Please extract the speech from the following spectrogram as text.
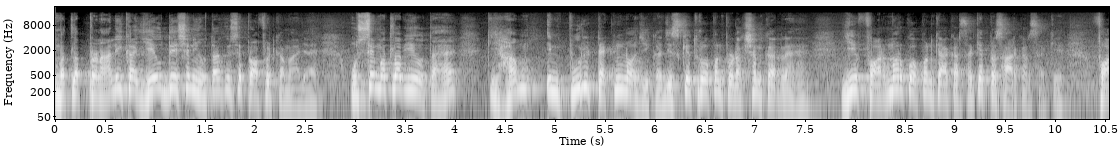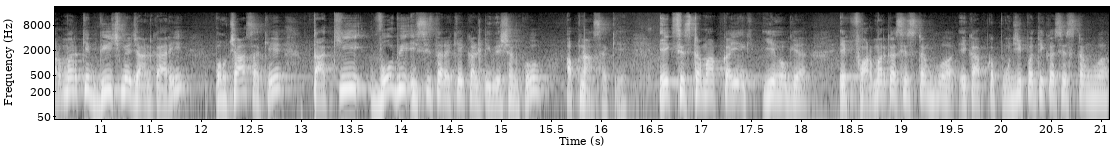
मतलब प्रणाली का ये उद्देश्य नहीं होता कि उससे प्रॉफिट कमाया जाए। उससे मतलब ये होता है कि हम इन पूरी टेक्नोलॉजी का, जिसके थ्रू अपन प्रोडक्शन कर रहे हैं, ये फार्मर को अपन क्या कर सके, प्रसार कर सके। फार्मर के बीच में जानकारी पहुँचा सके, ताकि वो भी इसी तरह के कल्टीवेशन को अपना सके। एक सिस्टम आपका ये ये हो गया। एक फार्मर का सिस्टम हुआ, एक आपका पूंजीपति का सिस्टम हुआ,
